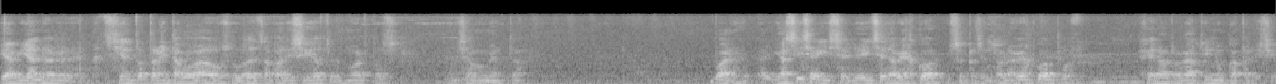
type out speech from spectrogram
Y habían eh, 130 abogados, hubo desaparecidos, tres muertos en ese momento. Bueno, y así se hizo, le hice la habeas corpus, se presentó la habeas corpus, Gerardo Gatti nunca apareció.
